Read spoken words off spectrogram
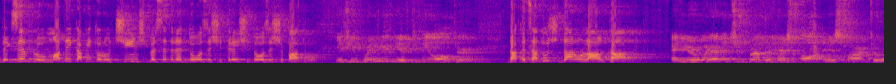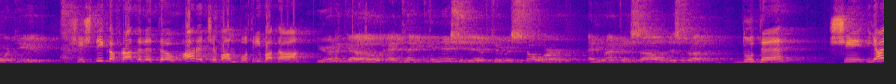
De exemplu, Matei capitolul 5, versetele 23 și 24. If you bring your gift to the altar, Dacă ți aduci darul la altar and you're aware that your brother has aught in his heart toward you, și știi că fratele tău are ceva împotriva ta, you're to go and take the initiative to restore and reconcile with this brother. du-te și ia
